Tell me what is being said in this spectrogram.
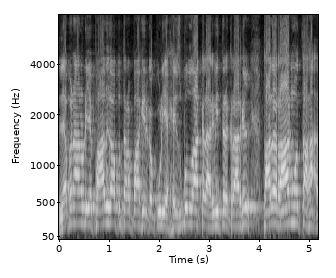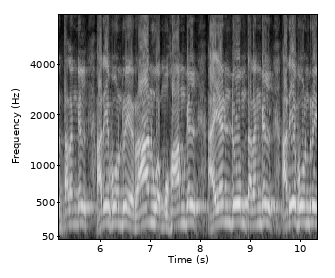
லெபனானுடைய பாதுகாப்பு தரப்பாக இருக்கக்கூடிய ஹெஸ்புல்லாக்கள் அறிவித்திருக்கிறார்கள். பல இராணுவ தக- தளங்கள் அதே போன்று இராணுவ முகாம்கள் அயன்டோம் தளங்கள் அதே போன்று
